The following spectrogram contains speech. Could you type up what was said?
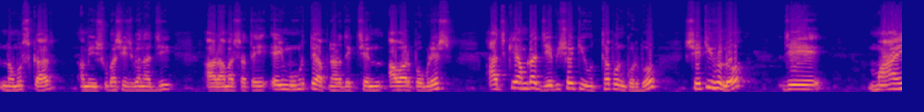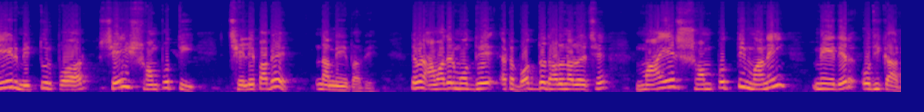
নমস্কার, আমি সুভাষিস ব্যানার্জি। আর আমার সাথে এই মুহূর্তে আপনারা দেখছেন আওয়ার প্রোগ্রেস। আজকে আমরা যে বিষয়টি উত্থাপন করব, সেটি হলো যে মায়ের মৃত্যুর পর সেই সম্পত্তি ছেলে পাবে না মেয়ে পাবে? দেখুন, আমাদের মধ্যে একটা বদ্ধ ধারণা রয়েছে, মায়ের সম্পত্তি মানেই মেয়েদের অধিকার।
